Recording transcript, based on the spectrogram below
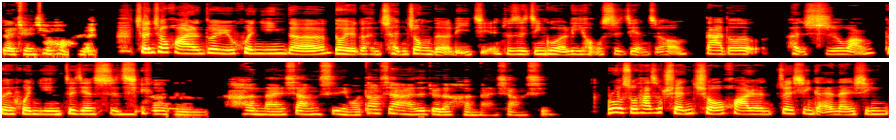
对全球华人，全球华人对于婚姻的都有一个很沉重的理解，就是经过了力宏事件之后，大家都很失望对婚姻这件事情。嗯。很难相信，我到现在还是觉得很难相信。如果说他是全球华人最性感的男星，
